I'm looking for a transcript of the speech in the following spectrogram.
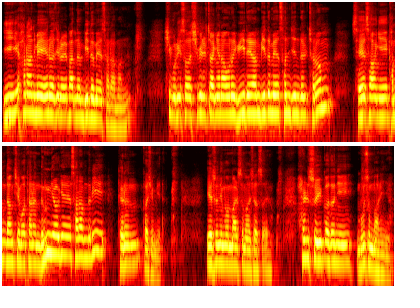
이 하나님의 에너지를 받는 믿음의 사람은 히브리서 11장에 나오는 위대한 믿음의 선진들처럼 세상이 감당치 못하는 능력의 사람들이 되는 것입니다. 예수님은 말씀하셨어요. 할 수 있거든이 무슨 말이냐.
